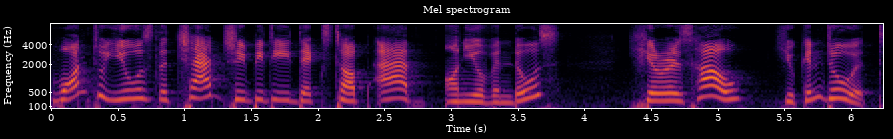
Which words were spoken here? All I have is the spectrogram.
Want to use the ChatGPT desktop app on your Windows? Here is how you can do it.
